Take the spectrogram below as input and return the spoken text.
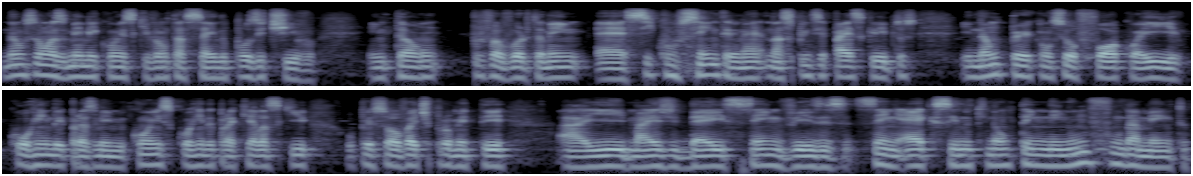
não são as meme coins que vão estar tá saindo positivo. Então, por favor, também é, se concentrem né, nas principais criptos e não percam seu foco aí correndo para as meme coins, correndo para aquelas que o pessoal vai te prometer aí mais de 10, 100 vezes 100x, sendo que não tem nenhum fundamento.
